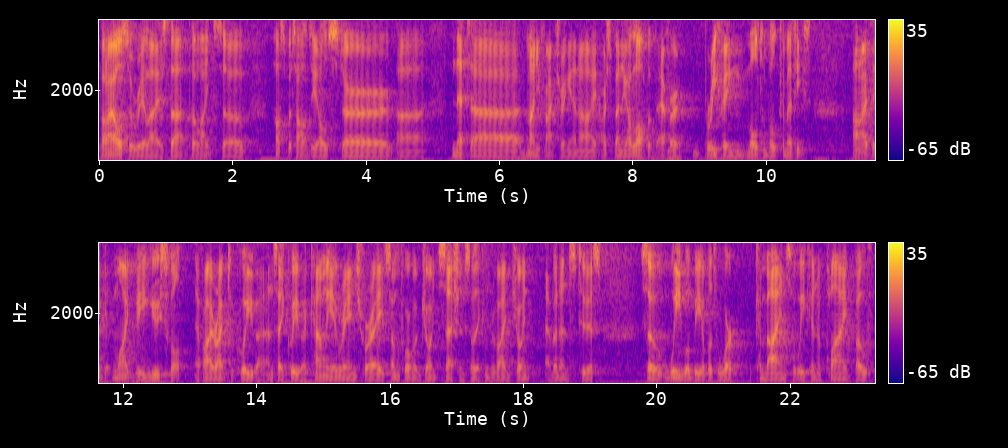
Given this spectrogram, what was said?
But I also realise that the likes of Hospitality Ulster, uh, Manufacturing NI are spending a lot of effort briefing multiple committees. And I think it might be useful if I write to Caoimhe and say, Caoimhe, can we arrange for a, some form of joint session so they can provide joint evidence to us? So we will be able to work combined so we can apply both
